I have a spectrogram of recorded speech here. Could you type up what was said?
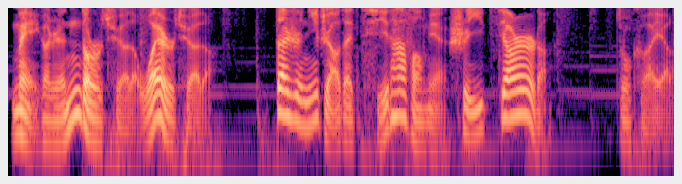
每个人都是缺的，我也是缺的，但是你只要在其他方面是一尖儿的就可以了。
